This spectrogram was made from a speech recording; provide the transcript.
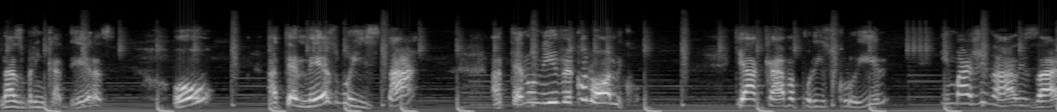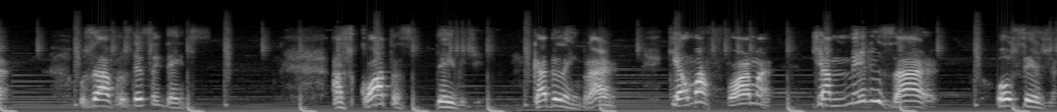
nas brincadeiras, ou até mesmo está até no nível econômico, que acaba por excluir e marginalizar os afrodescendentes. As cotas, David, cabe lembrar que é uma forma de amenizar, ou seja,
